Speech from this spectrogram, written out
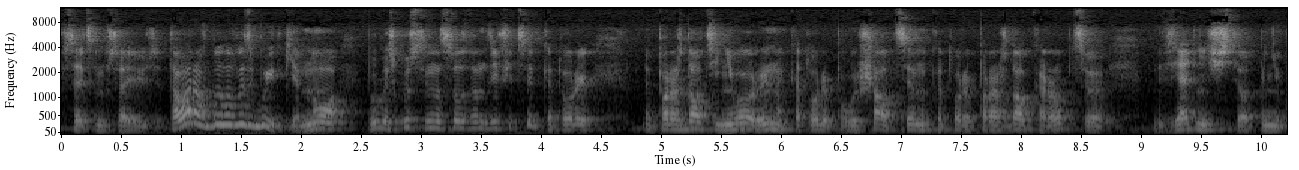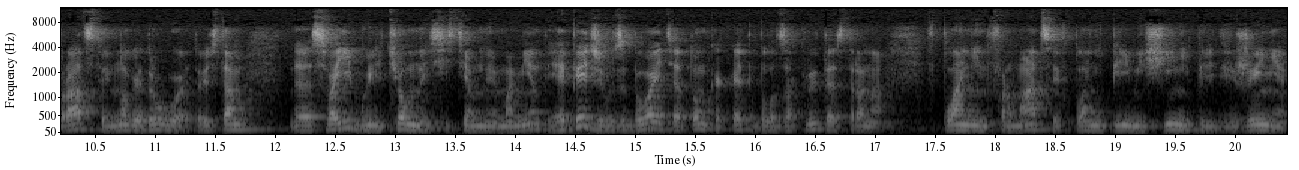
в Советском Союзе. Товаров было в избытке, но был искусственно создан дефицит, который порождал теневой рынок, который повышал цену, который порождал коррупцию, взятничество, понебратство и многое другое. То есть там э, свои были темные системные моменты. И опять же, вы забываете о том, какая это была закрытая страна в плане информации, в плане перемещения, передвижения.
